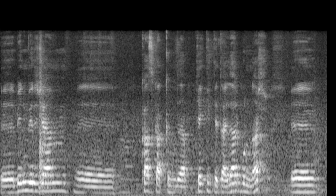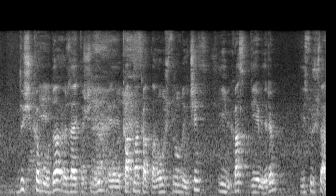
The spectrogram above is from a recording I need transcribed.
E, benim vereceğim e, kask hakkında teknik detaylar bunlar. E, dış kabuğu da özellikle Schill'in e, katman katman oluşturulduğu için iyi bir kask diyebilirim. İyi sürüşler.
